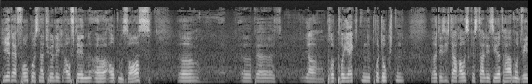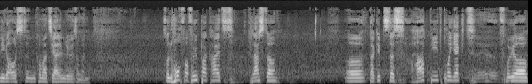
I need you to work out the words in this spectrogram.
Hier der Fokus natürlich auf den äh, Open Source äh, äh, ja, Pro Projekten, Produkten, äh, die sich da rauskristallisiert haben und weniger aus den kommerziellen Lösungen. So ein Hochverfügbarkeitscluster, äh, da gibt es das Heartbeat-Projekt, äh, früher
